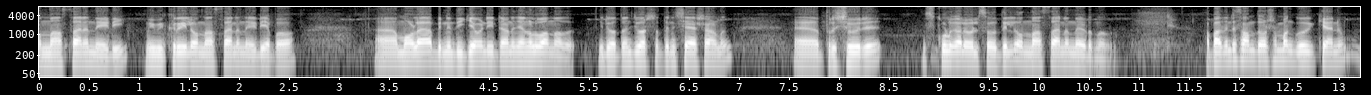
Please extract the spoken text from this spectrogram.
ഒന്നാം സ്ഥാനം നേടി മിമിക്രിയിൽ ഒന്നാം സ്ഥാനം നേടിയപ്പോൾ മോളെ അഭിനന്ദിക്കാൻ വേണ്ടിയിട്ടാണ് ഞങ്ങൾ വന്നത്. ഇരുപത്തഞ്ച് വർഷത്തിന് ശേഷമാണ് തൃശ്ശൂർ സ്കൂൾ കലോത്സവത്തിൽ ഒന്നാം സ്ഥാനം നേടുന്നത്. അപ്പോൾ അതിന്റെ സന്തോഷം പങ്കുവയ്ക്കാനും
